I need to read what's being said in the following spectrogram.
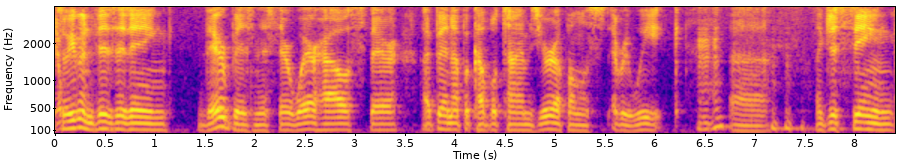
So even visiting their business, their warehouse, there, I've been up a couple times. You're up almost every week. Uh, like just seeing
